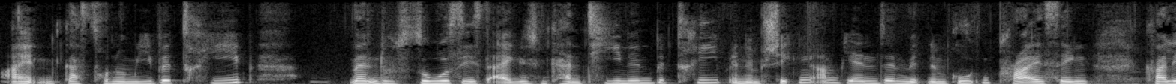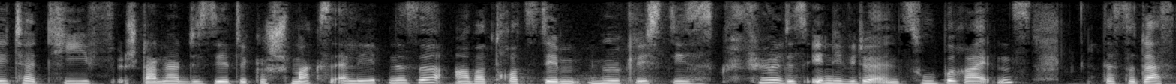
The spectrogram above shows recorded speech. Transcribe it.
ein Gastronomiebetrieb, wenn du so siehst, eigentlich ein Kantinenbetrieb in einem schicken Ambiente mit einem guten Pricing, qualitativ standardisierte Geschmackserlebnisse, aber trotzdem möglichst dieses Gefühl des individuellen Zubereitens, dass du das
